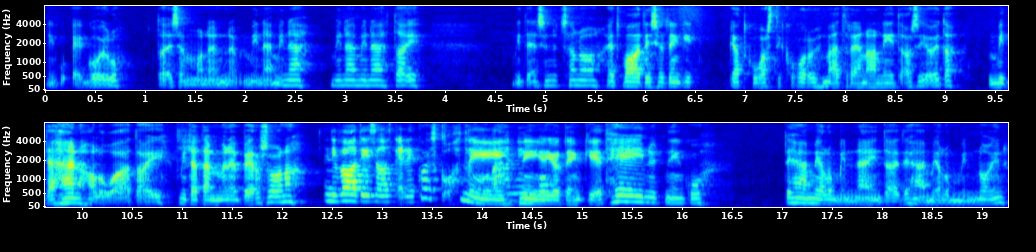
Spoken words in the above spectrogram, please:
niin egoilu tai semmoinen minä, minä, minä, minä tai miten se nyt sanoo, että vaatisi jotenkin jatkuvasti koko ryhmää treenaa niitä asioita, mitä hän haluaa tai mitä tämmöinen persona. Niin vaatii sellaista erikoiskohtelua Niin, vähän niin ja kuin- jotenkin, että hei nyt niin kuin, tehdään mieluummin näin tai tehdään mieluummin noin.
